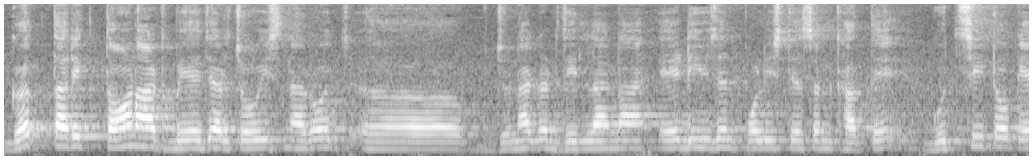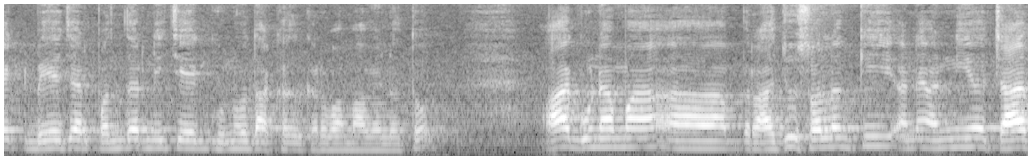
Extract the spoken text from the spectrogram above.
ગત તારીખ ત્રણ આઠ બે હજાર ચોવીસના રોજ જુનાગઢ જિલ્લાના એ ડિવિઝન પોલીસ સ્ટેશન ખાતે ગુજસીટોક એક્ટ બે હજાર પંદર નીચે એક ગુનો દાખલ કરવામાં આવેલો હતો. આ ગુનામાં રાજુ સોલંકી અને અન્ય ચાર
